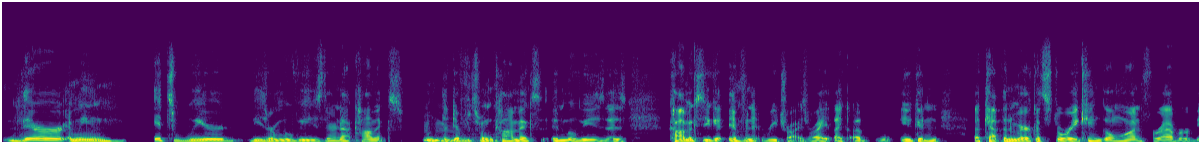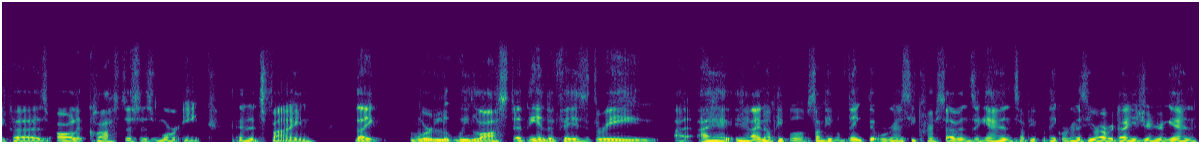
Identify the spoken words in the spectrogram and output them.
there. I mean, it's weird. These are movies; they're not comics. Mm-hmm. The difference between comics and movies is comics you get infinite retries right like a, uh, you can a captain america story can go on forever because all it costs us is more ink and it's fine like we're we lost at the end of phase three. I i, I know people some people think that we're going to see chris evans again. Some people think we're going to see robert downey jr again.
